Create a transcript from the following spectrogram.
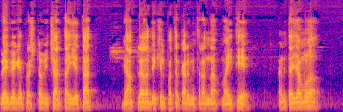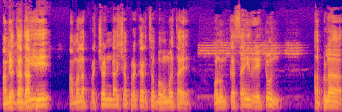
वेगवेगळे प्रश्न विचारता येतात हे आपल्याला देखील पत्रकार मित्रांना माहिती आहे. आणि त्याच्यामुळं आम्ही कदापि आम्हाला प्रचंड अशा प्रकारचं बहुमत आहे. म्हणून कसंही रेटून आपलं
